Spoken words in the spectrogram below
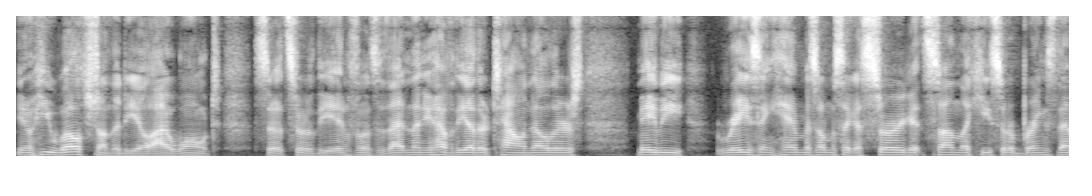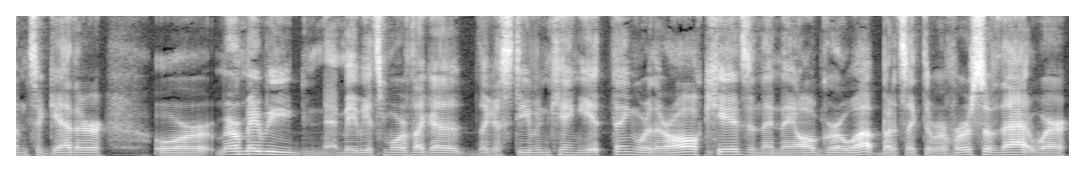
you know he welched on the deal. I won't. So it's sort of the influence of that. And then you have the other town elders maybe raising him as almost like a surrogate son, like he sort of brings them together, or or maybe maybe it's more of like a like a Stephen King it thing where they're all kids and then they all grow up, but it's like the reverse of that where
